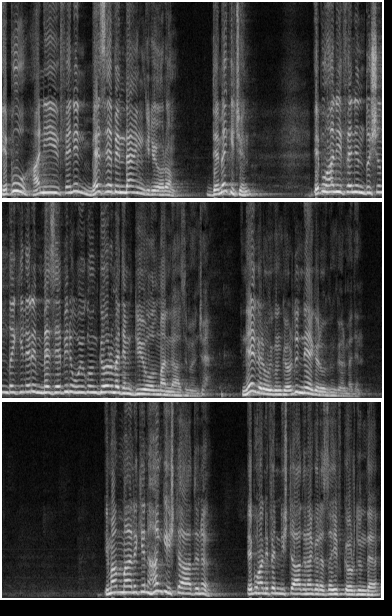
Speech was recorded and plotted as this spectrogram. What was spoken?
Ebu Hanife'nin mezhebinden gidiyorum demek için Ebu Hanife'nin dışındakilerin mezhebini uygun görmedim diyor olman lazım önce. Neye göre uygun gördün, neye göre uygun görmedin? İmam Malik'in hangi iştihadını Ebu Hanife'nin iştihadına göre zayıf gördüğünde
